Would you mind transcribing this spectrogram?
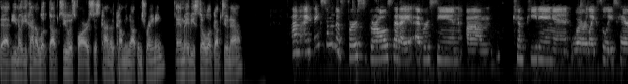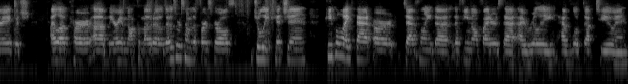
that you know you kind of looked up to as far as just kind of coming up and training, and maybe still look up to now? Um, I think some of the first girls that I ever seen um, competing and were like Felice Herrig, which I love her, uh, Miriam Nakamoto. Those were some of the first girls. Julie Kitchen people like that are definitely the the female fighters that I really have looked up to and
